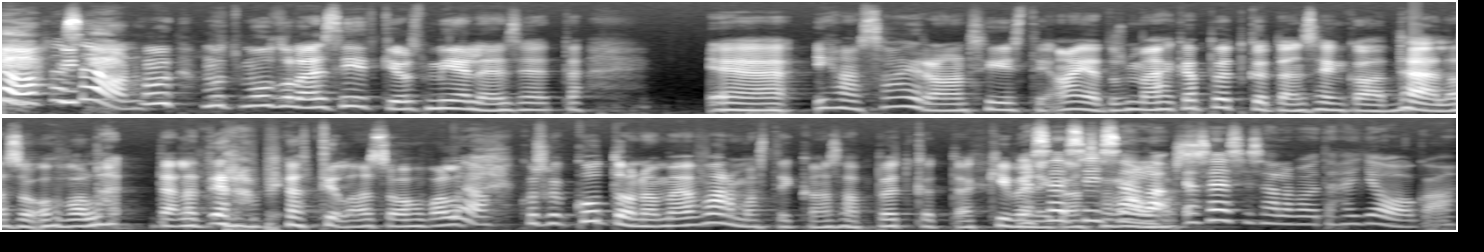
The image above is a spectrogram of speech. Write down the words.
Joo, no se on. Mutta mut mulla tulee siitäkin just mieleen se, että äh, ihan sairaan siisti ajatus. Mä ehkä pötkötän sen kanssa täällä sohvalla, täällä terapiatilan sohvalla, Joo. koska kotona mä en varmastikaan saa pötköttää kiveni ja kanssa sisällä, rauhassa. Ja sen sisällä voi tehdä joogaa.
